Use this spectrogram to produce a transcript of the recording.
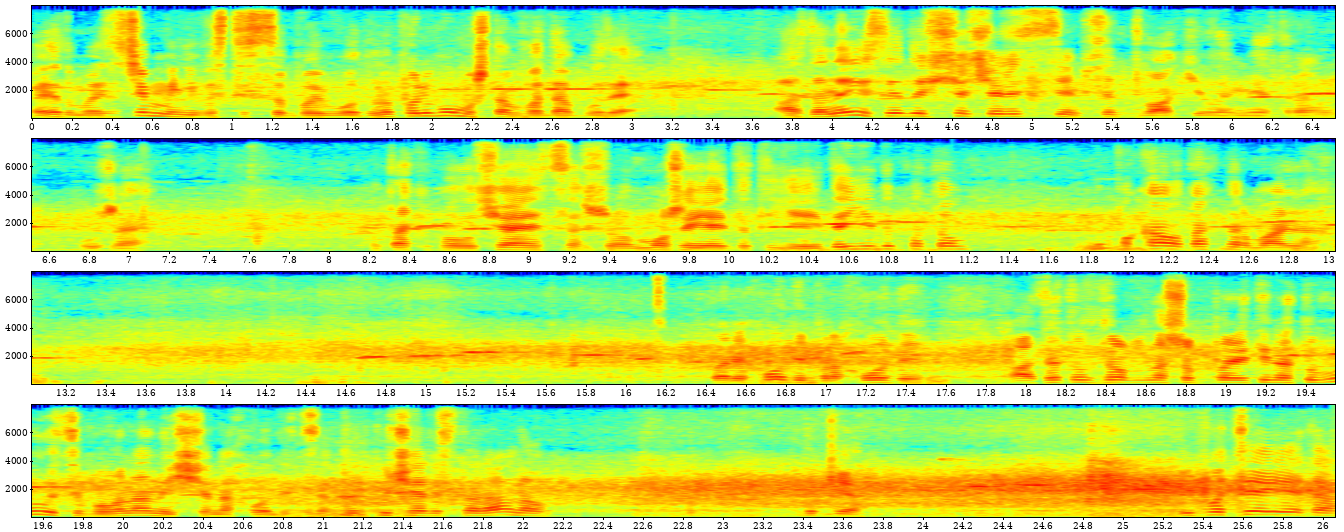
А я думаю, зачем мені вести з собою воду? Ну по-любому ж там вода буде. А за нею слідуща через 72 кілометри вже. Отак і виходить, що може я й до тієї доїду потім. Ну, поки отак нормально. Переходи, проходи. А це тут зроблено, щоб перейти на ту вулицю, бо вона нижче знаходиться. Тут куча ресторанів. Таке. І по цій это.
